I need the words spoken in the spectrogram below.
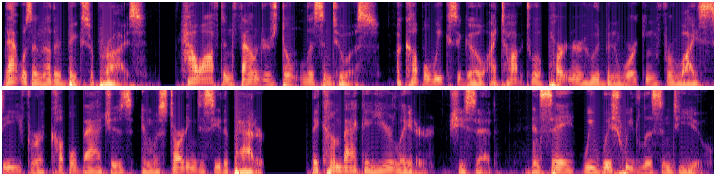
That was another big surprise. How often founders don't listen to us. A couple weeks ago, I talked to a partner who had been working for YC for a couple batches and was starting to see the pattern. They come back a year later, she said, and say, We wish we'd listened to you.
